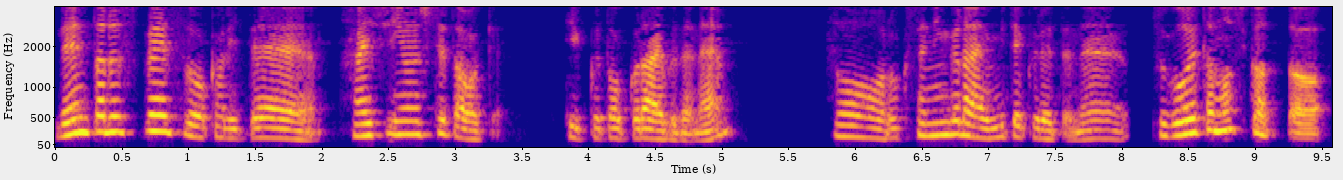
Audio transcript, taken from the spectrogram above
レンタルスペースを借りて、配信をしてたわけ。TikTok ライブでね。そう、6000人ぐらい見てくれてね。すごい楽しかった。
